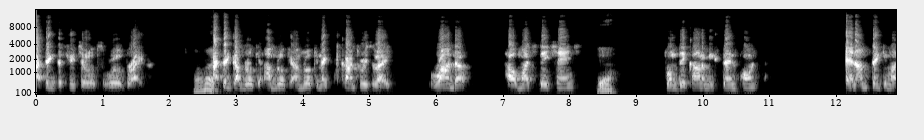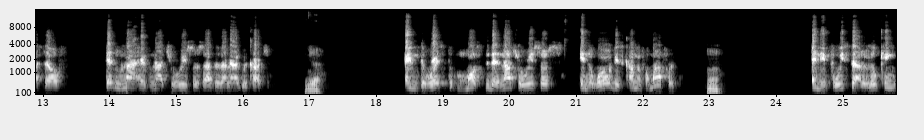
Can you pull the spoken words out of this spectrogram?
I think the future looks real bright. All right. I think I'm looking I'm looking I'm looking at countries like Rwanda, how much they changed Yeah. from the economic standpoint, and I'm thinking myself, they do not have natural resources other than agriculture. Yeah. and the rest, most of the natural resource in the world is coming from Africa. Hmm. And if we start looking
